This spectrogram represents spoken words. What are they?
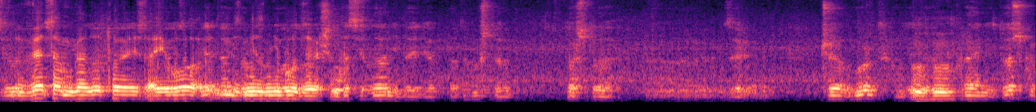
сделать В этом году, то есть, а есть его этом не, не будет до завершено. села не дойдет, потому что то, что э, Mord, вот эту крайнюю точку,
